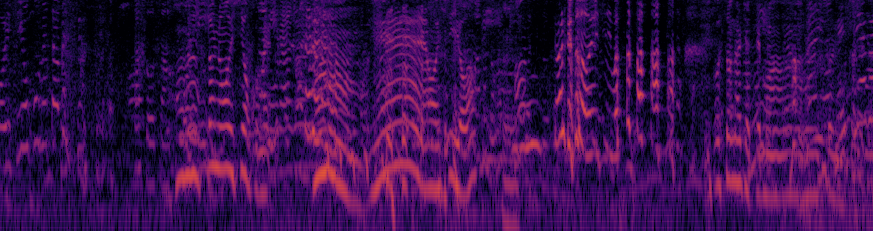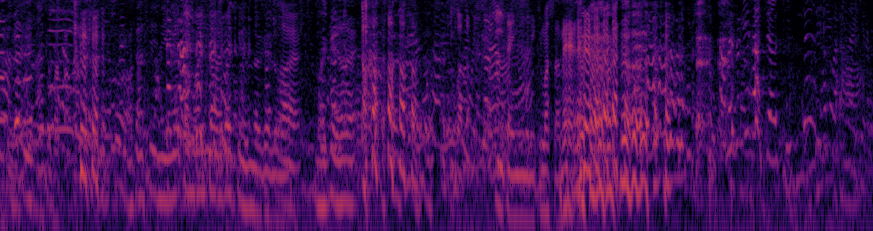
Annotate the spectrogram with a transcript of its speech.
美味しいお米食べてる。本当に美味しいお米。うん。ねえ美味しいよ。本当に美味しいわ。ごちそうになっちゃってまあ本当に。いいいタイミングで来ましたね食べ過ぎになっちゃうちっちゃいにはしないけど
